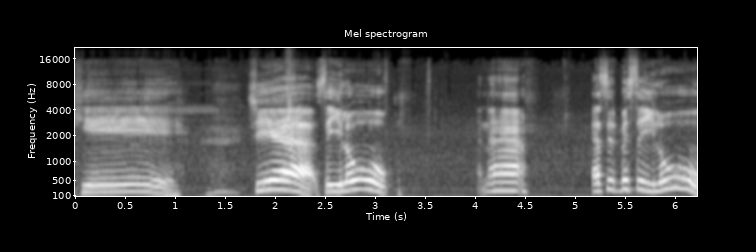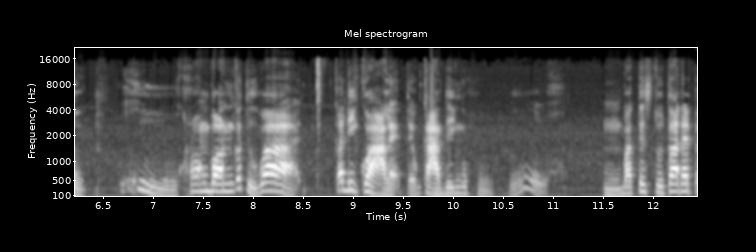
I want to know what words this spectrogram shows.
เค เชียร์สี่ลูก นะฮะแอสซิดไปสี่ลูกโอ้โหครองบอลก็ถือว่าก็ดีกว่าแหละ แต่โอกาสยิงโอ้โหบาติสตูต้าได้ไป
